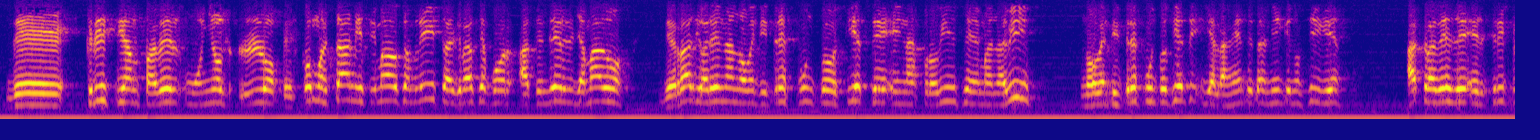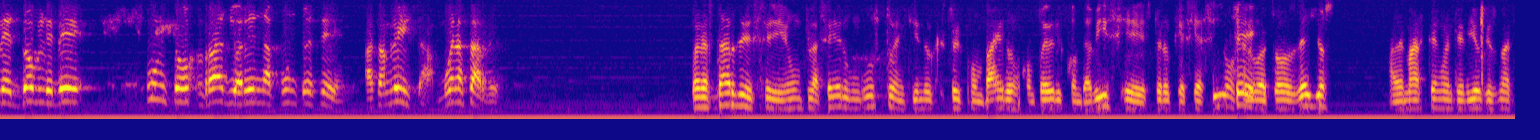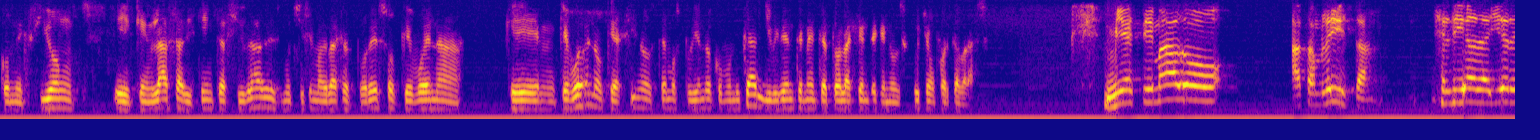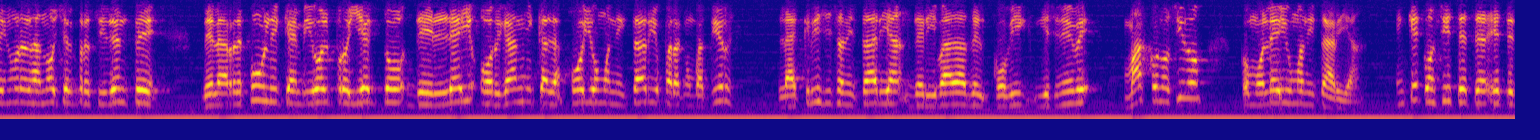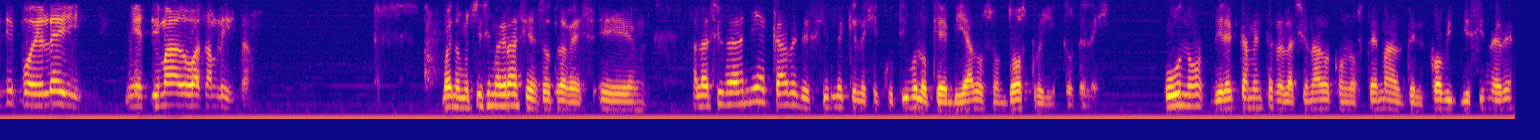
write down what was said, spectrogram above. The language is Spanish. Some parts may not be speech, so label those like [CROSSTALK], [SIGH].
de Cristian Pavel Muñoz López. ¿Cómo está, mi estimado asambleísta? Gracias por atender el llamado de Radio Arena 93.7 en la provincia de Manabí, 93.7 y a la gente también que nos sigue a través de el www.radioarena.es. Asambleísta, buenas tardes. Buenas tardes, eh, un placer, un gusto. Entiendo que estoy con Byron, con Pedro y con David. Eh, espero que sea así. Un saludo a todos ellos. Además, tengo entendido que es una conexión eh, que enlaza distintas ciudades. Muchísimas gracias por eso. Qué buena que, bueno que así nos estemos pudiendo comunicar y evidentemente a toda la gente que nos escucha un fuerte abrazo. Mi estimado asambleísta, el día de ayer en hora de la noche el presidente de la República envió el proyecto de ley orgánica de apoyo humanitario para combatir la crisis sanitaria derivada del COVID-19, más conocido como ley humanitaria. ¿En qué consiste este, este tipo de ley, mi estimado asambleísta? Bueno, muchísimas gracias otra vez. Eh, a la ciudadanía cabe decirle que el Ejecutivo lo que ha enviado son dos proyectos de ley. Uno directamente relacionado con los temas del COVID-19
